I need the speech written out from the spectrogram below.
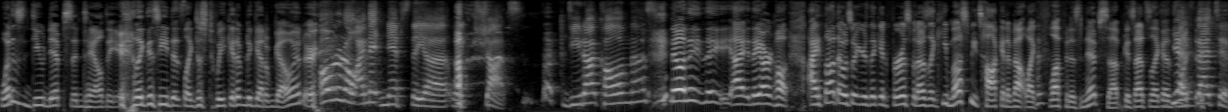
What does do nips entail to you? Like, does he just like just tweaking him to get him going? Or oh no, no, I meant nips, the uh like shots. Do you not call them those? No, they they I, they are called. I thought that was what you're thinking first, but I was like, he must be talking about like fluffing his nips up because that's like a yes, like, that too.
